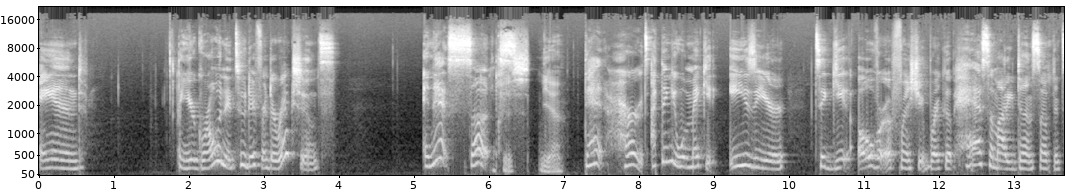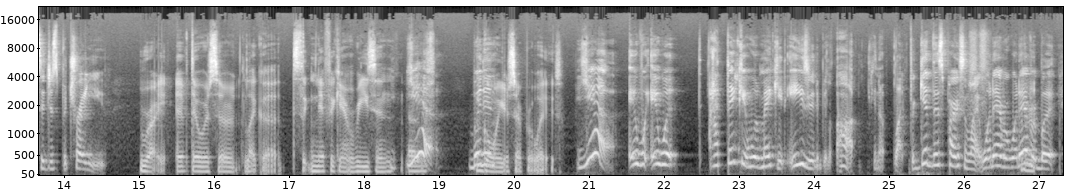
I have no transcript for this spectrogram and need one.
and you're growing in two different directions. And that sucks. Just, yeah. That hurts. I think it would make it easier to get over a friendship breakup has somebody done something to just betray you. Right. If there was a like a significant reason. Yeah. But going in, your separate ways. Yeah. It would it would I think it would make it easier to be like, ah, oh, you know, like forget this person, like whatever, whatever. Mm-hmm. But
